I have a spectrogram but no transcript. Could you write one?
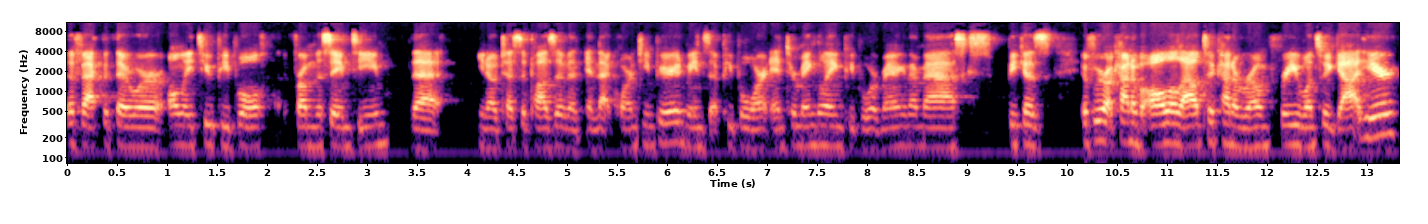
the fact that there were only two people from the same team that you know tested positive in, in that quarantine period means that people weren't intermingling, people were wearing their masks. Because if we were kind of all allowed to kind of roam free once we got here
